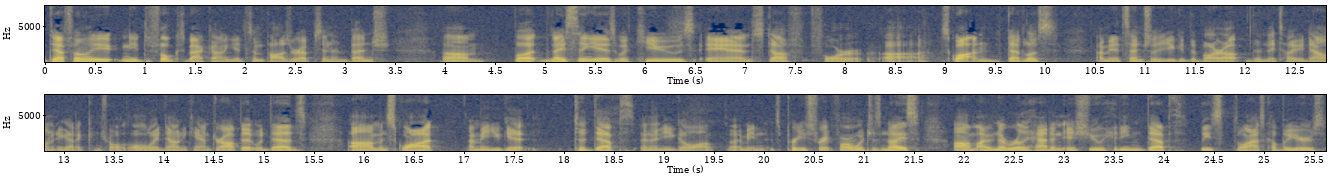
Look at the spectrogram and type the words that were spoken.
definitely need to focus back on and get some pause reps and bench. Um, but the nice thing is with cues and stuff for uh, squatting, deadlifts, I mean, essentially, you get the bar up, then they tell you down, and you got to control it all the way down. You can't drop it with deads um, and squat. I mean, you get to depth and then you go up. I mean, it's pretty straightforward, which is nice. Um, I've never really had an issue hitting depth, at least the last couple years.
